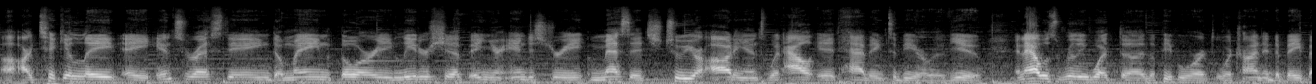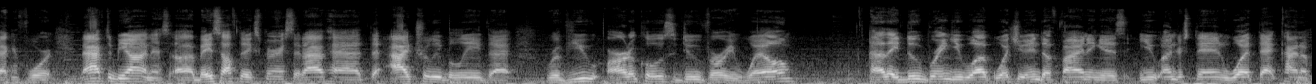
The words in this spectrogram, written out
uh, articulate a interesting domain authority leadership in your industry message to your audience without it having to be a review. And that was really what the, the people were, were trying to debate back and forth. And I have to be honest, uh, based off the experience that I've had, that I truly believe that review articles do very well uh, they do bring you up. What you end up finding is you understand what that kind of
